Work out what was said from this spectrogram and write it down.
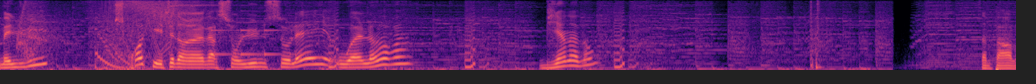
Mais lui, je crois qu'il était dans la version lune-soleil ou alors bien avant. Ça me parle.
